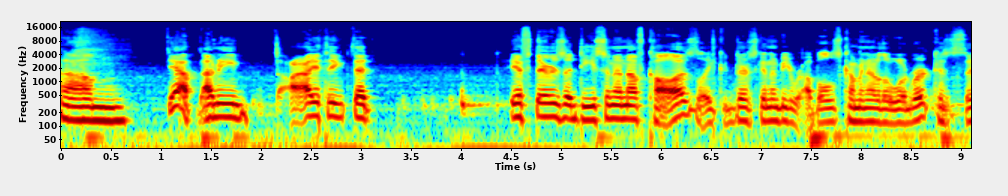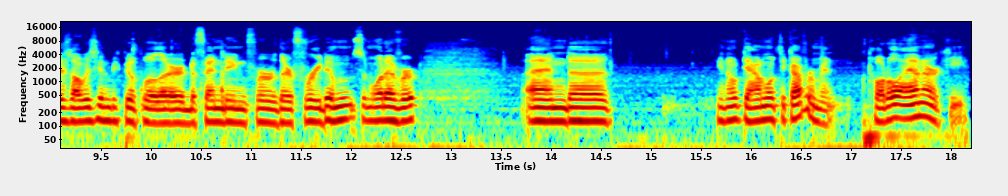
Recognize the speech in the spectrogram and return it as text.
Um, yeah, I mean, I think that if there's a decent enough cause, like there's gonna be rebels coming out of the woodwork, because there's always gonna be people that are defending for their freedoms and whatever, and uh, you know, down with the government, total anarchy.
